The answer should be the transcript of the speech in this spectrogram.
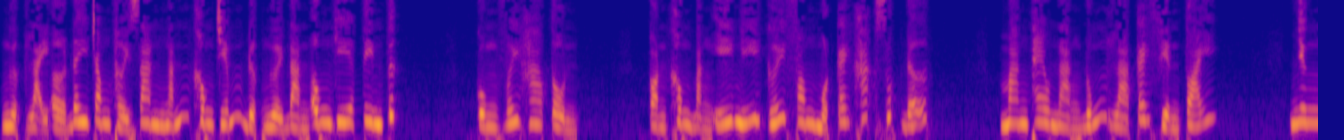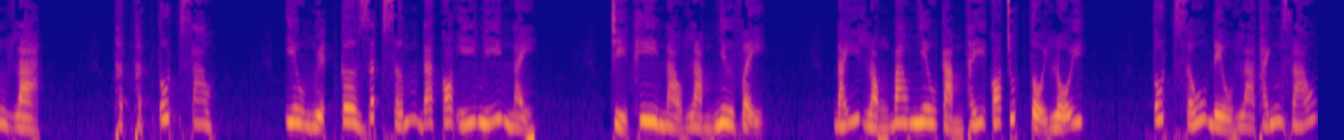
ngược lại ở đây trong thời gian ngắn không chiếm được người đàn ông kia tin tức, cùng với hao tổn, còn không bằng ý nghĩ cưới phong một cái khác giúp đỡ, mang theo nàng đúng là cái phiền toái, nhưng là, thật thật tốt sao, yêu nguyệt cơ rất sớm đã có ý nghĩ này, chỉ khi nào làm như vậy, đáy lòng bao nhiêu cảm thấy có chút tội lỗi, tốt xấu đều là thánh giáo,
